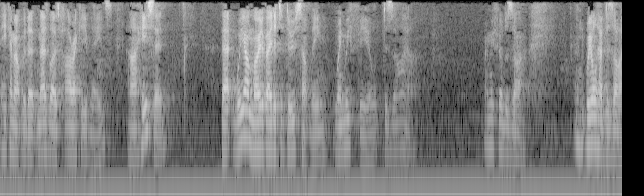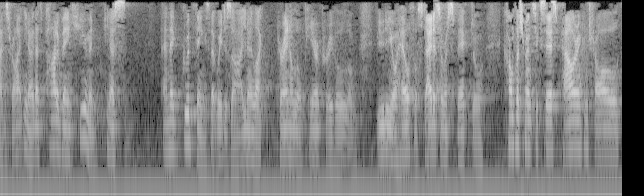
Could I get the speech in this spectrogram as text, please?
he came up with a Maslow's hierarchy of needs. Uh, he said that we are motivated to do something when we feel desire when we feel desire. And we all have desires, right? You know, that's part of being human. You know, and they're good things that we desire, you know, like parental or peer approval, or beauty or health, or status or respect, or accomplishment, success, power and control,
